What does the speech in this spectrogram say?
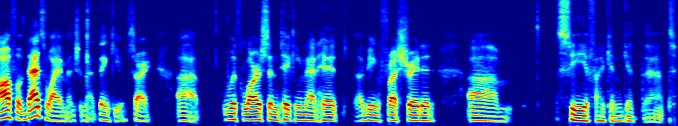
off of. That's why I mentioned that. Thank you. Sorry. Uh, with Larsson taking that hit, uh, being frustrated. Um, see if I can get that.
